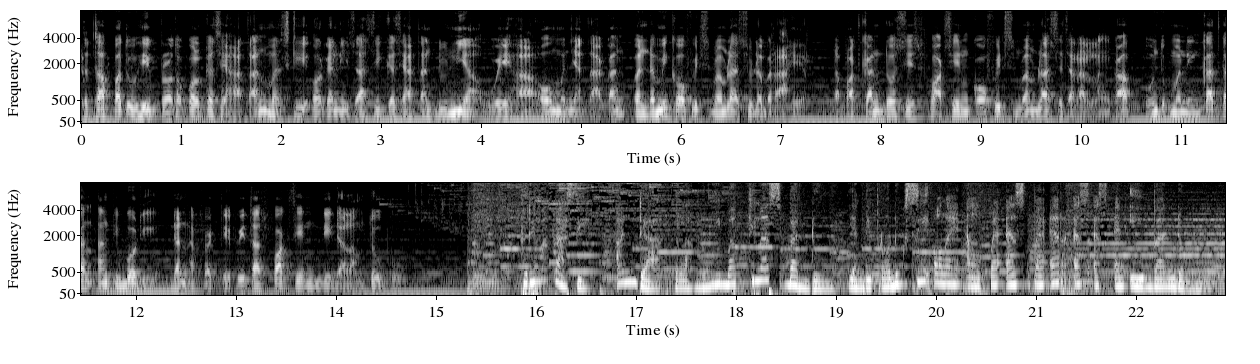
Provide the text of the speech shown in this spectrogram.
Tetap patuhi protokol kesehatan meski Organisasi Kesehatan Dunia WHO menyatakan pandemi COVID-19 sudah berakhir. Dapatkan dosis vaksin COVID-19 secara lengkap untuk meningkatkan antibodi dan efektivitas vaksin di dalam tubuh. Terima kasih Anda telah menyimak kilas Bandung yang diproduksi oleh LPSPR SSNI Bandung.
